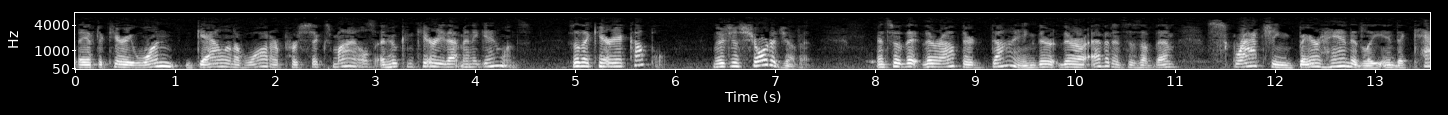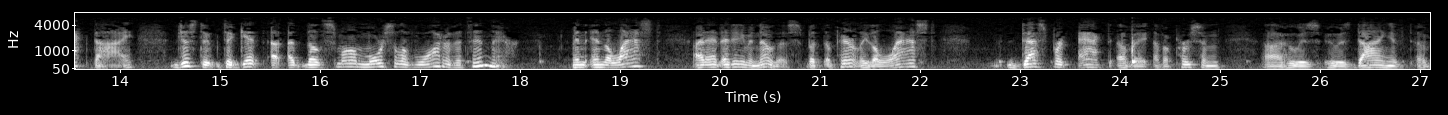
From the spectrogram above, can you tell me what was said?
They have to carry one gallon of water per six miles, and who can carry that many gallons? So they carry a couple. There's just shortage of it. And so they, are out there dying. There, there are evidences of them scratching barehandedly into cacti just to, to get a, a, the small morsel of water that's in there. And, and the last, I, I didn't even know this, but apparently the last desperate act of a, of a person uh, who is who is dying of, of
